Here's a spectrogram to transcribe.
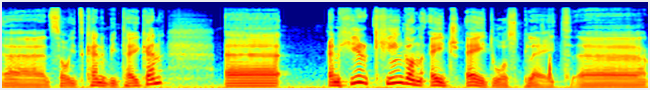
Uh, so it can be taken uh, and here king on h8 was played. Uh,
